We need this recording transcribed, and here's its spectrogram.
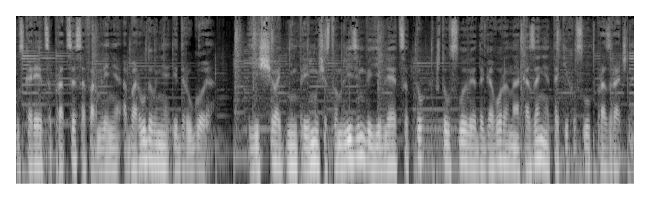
ускоряется процесс оформления оборудования и другое. Еще одним преимуществом лизинга является то, что условия договора на оказание таких услуг прозрачные.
